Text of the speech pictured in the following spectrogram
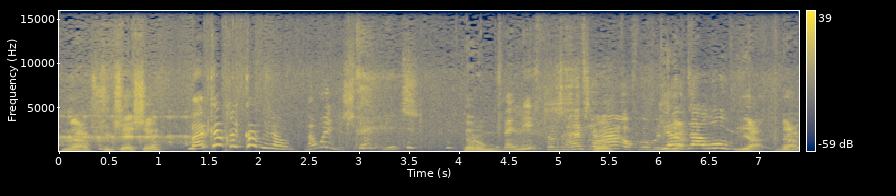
Nou, succes hè. Maar ik heb geen capuchon. Nou, en je snapt niet. Daarom. Ik ben niet van Dan geef je Huh? haar af, Bobby. Ja. daarom. Ja, nou.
